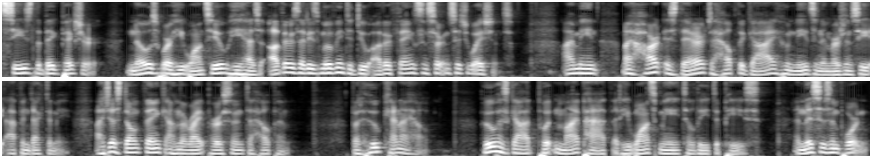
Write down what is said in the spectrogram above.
sees the big picture knows where he wants you. He has others that he's moving to do other things in certain situations. I mean, my heart is there to help the guy who needs an emergency appendectomy. I just don't think I'm the right person to help him. But who can I help? Who has God put in my path that he wants me to lead to peace? And this is important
